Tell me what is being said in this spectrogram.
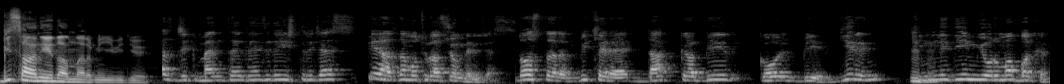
Bir saniyede anlarım iyi videoyu. Birazcık mentalitenizi değiştireceğiz. Biraz da motivasyon vereceğiz. Dostlarım bir kere dakika 1 gol 1 girin. Pinlediğim yoruma bakın.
